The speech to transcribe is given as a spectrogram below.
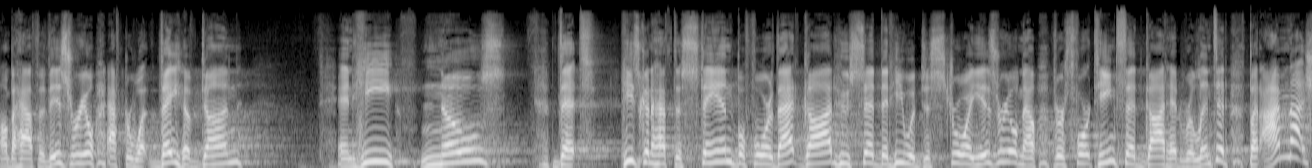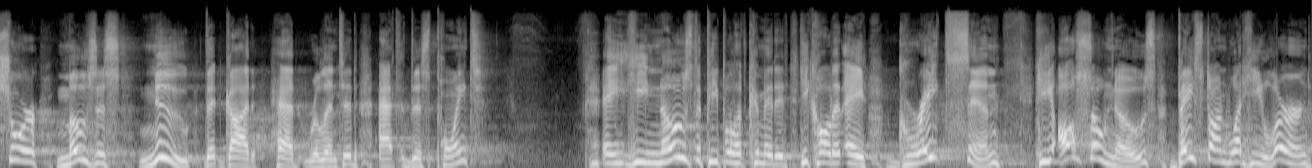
on behalf of Israel after what they have done. And he knows that He's going to have to stand before that God who said that he would destroy Israel. Now, verse 14 said God had relented, but I'm not sure Moses knew that God had relented at this point. He knows the people have committed, he called it a great sin. He also knows, based on what he learned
